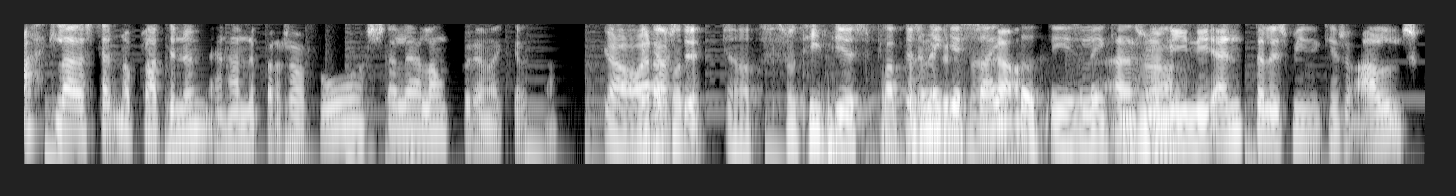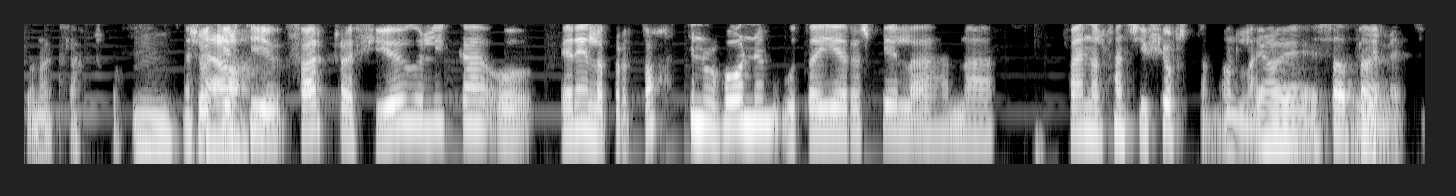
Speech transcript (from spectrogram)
ætlaði að stefna á platinum en hann er bara svo rosalega langur ef að gera það Já, er það gafst svo, já, svo tedious Það platið er svo mikið sætótt í þessu það er svona mín í endalis mín eins og alls konar kraft sko. Mm. en svo kipti ég Far Cry 4 líka og er einlega bara dottinn úr honum út að ég er að spila hana Final Fantasy 14 online Já, ég sá það einmitt.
